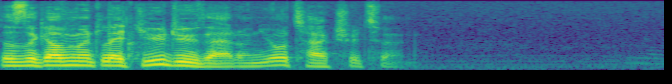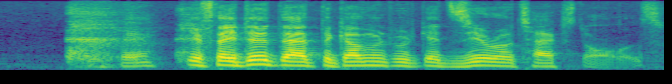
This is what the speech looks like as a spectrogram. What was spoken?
Does the government let you do that on your tax return? Okay. If they did that, the government would get zero tax dollars.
